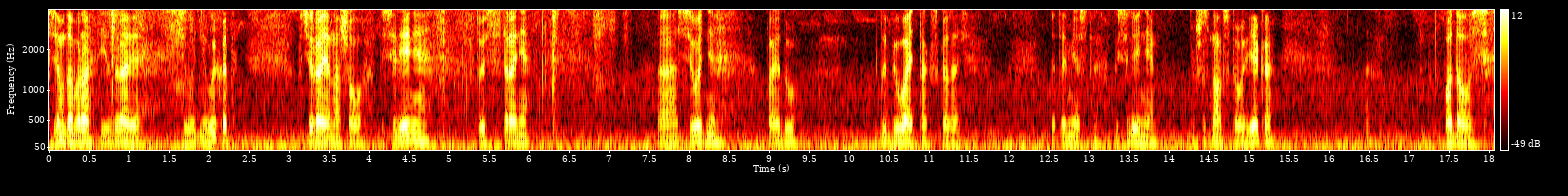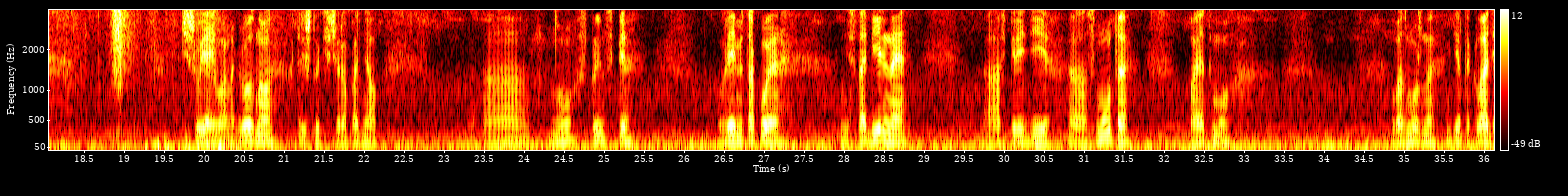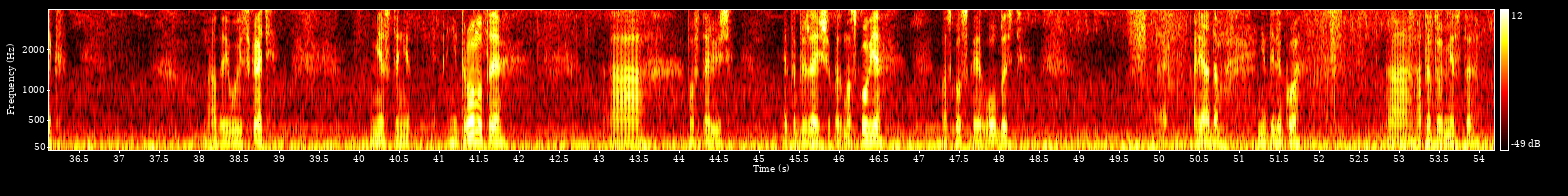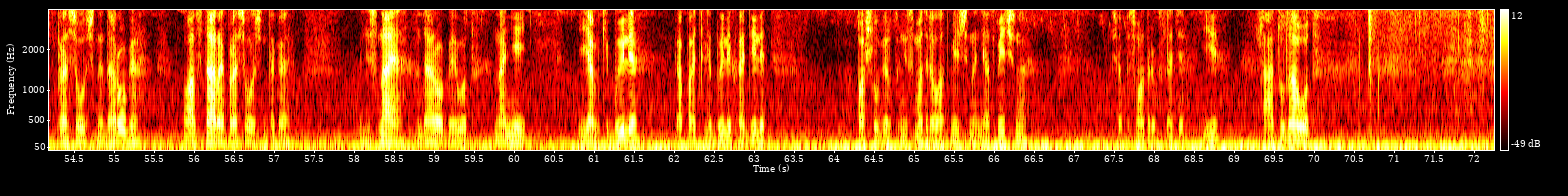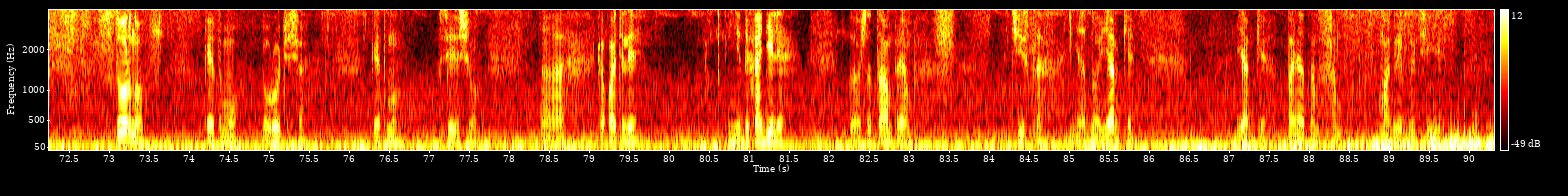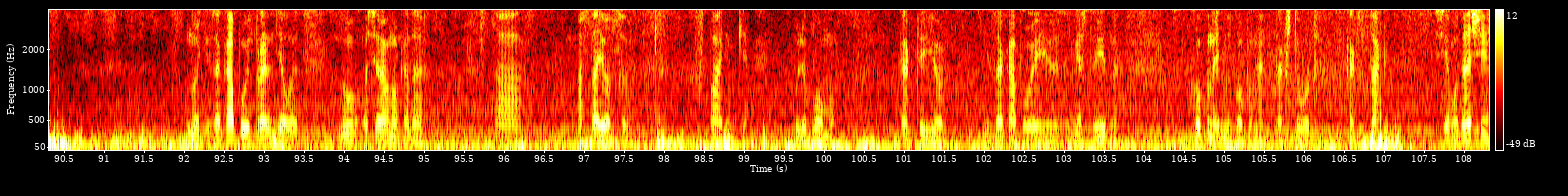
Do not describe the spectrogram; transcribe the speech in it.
Всем добра и здравия. Сегодня выход. Вчера я нашел поселение в той стороне. А сегодня пойду добивать, так сказать, это место. Поселение 16 века. Попадалась чешуя Ивана Грозного. Три штуки вчера поднял. А, ну, в принципе, время такое нестабильное впереди а, смута, поэтому, возможно, где-то кладик. Надо его искать. Место не тронутое. А, повторюсь, это ближайшее Подмосковье, Московская область. Рядом, недалеко а, от этого места проселочная дорога. Ну, а старая проселочная такая лесная дорога. И вот на ней ямки были, копатели были, ходили. По Шуберту не смотрел, отмечено, не отмечено. Сейчас посмотрю, кстати. И, а туда вот в сторону к этому урочищу, к этому селищу а, копатели не доходили. Потому что там прям чисто ни одной ямки ямки, понятно, могли быть и многие закапывают, правильно делают, но все равно, когда а, остается в падинке, по-любому, как то ее не закапывая, место видно, копанное или не копанное. Так что вот как-то так. Всем удачи!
